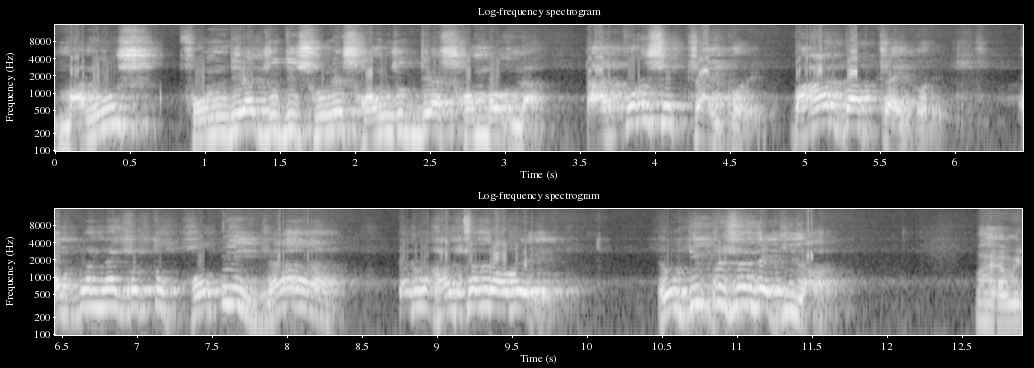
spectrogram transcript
মানুষ ফোন দিয়া যদি শুনে সংযোগ দেওয়া সম্ভব না তারপরে সে ট্রাই করে বারবার ট্রাই করে। একবার না একবার তো হবেই না তারপরে হাল ছাড়লে হবে এবং ডিপ্রেশনে যায় কি লাভ? ভাই আমি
